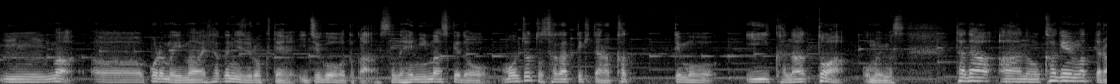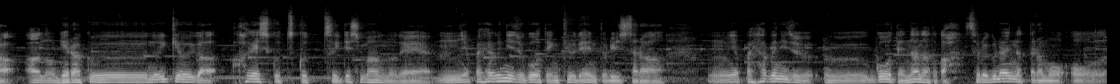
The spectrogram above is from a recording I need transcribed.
うんまあこれも今126.15とかその辺にいますけどもうちょっと下がってきたら買ってもいいかなとは思います。ただあの加減割ったらあの下落の勢いが激しくつくついてしまうので、うん、やっぱ125.9でエントリーしたら、うん、やっぱ125.7とかそれぐらいになったらも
